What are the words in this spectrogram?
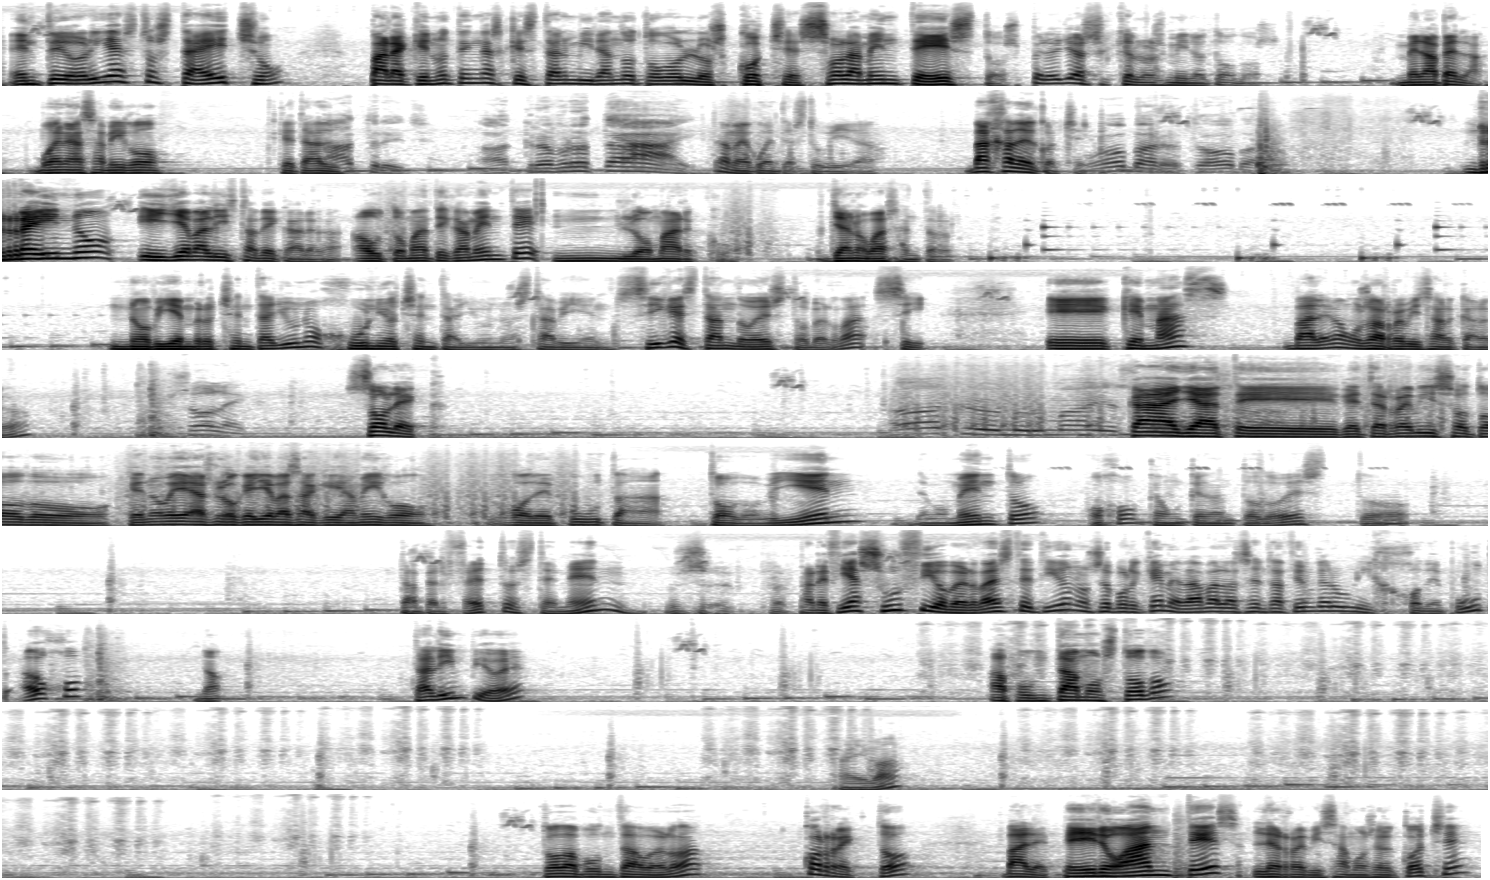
En teoría esto está hecho para que no tengas que estar mirando todos los coches, solamente estos. Pero yo sí que los miro todos. Me la pela. Buenas, amigo. ¿Qué tal? No me cuentes tu vida. Baja del coche. Reino y lleva lista de carga. Automáticamente lo marco. Ya no vas a entrar. Noviembre 81, junio 81. Está bien. Sigue estando esto, ¿verdad? Sí. Eh, ¿Qué más? Vale, vamos a revisar carga. Solek. Solek. Cállate, que te reviso todo. Que no veas lo que llevas aquí, amigo. Hijo de puta. Todo bien, de momento. Ojo, que aún quedan todo esto. Está perfecto este men. Pues, parecía sucio, ¿verdad? Este tío, no sé por qué. Me daba la sensación que era un hijo de puta. Ojo. No. Está limpio, ¿eh? Apuntamos todo. Ahí va. Todo apuntado, ¿verdad? Correcto. Vale, pero antes le revisamos el coche.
